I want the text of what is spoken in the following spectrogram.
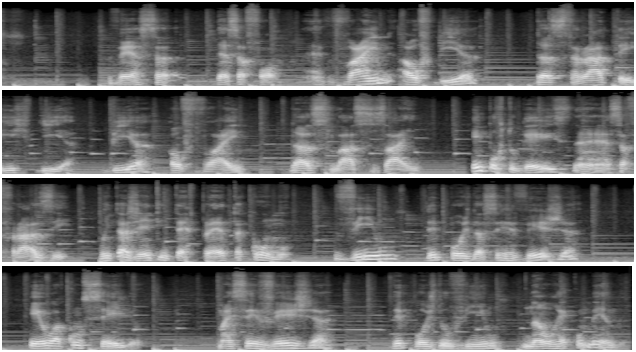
versa dessa forma: né? Wein auf Bier, das rate ich dir. Bier auf Wein, das lass sein. Em português, né, essa frase muita gente interpreta como vinho depois da cerveja eu aconselho, mas cerveja depois do vinho não recomendo.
